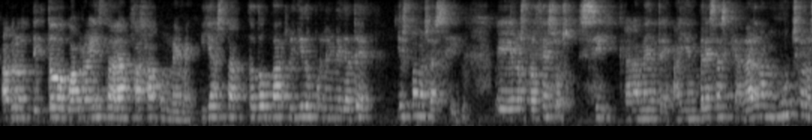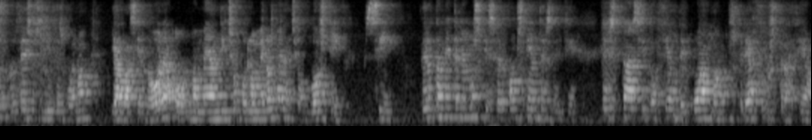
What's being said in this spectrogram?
abro TikTok o abro Instagram, jaja, un meme. Y ya está, todo va reñido por la inmediatez. Y esto no es así. Eh, los procesos, sí, claramente. Hay empresas que alargan mucho los procesos y dices, bueno, ya va siendo hora, o no me han dicho, por lo menos me han hecho un ghosting. Sí, pero también tenemos que ser conscientes de que esta situación de cuando nos crea frustración.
